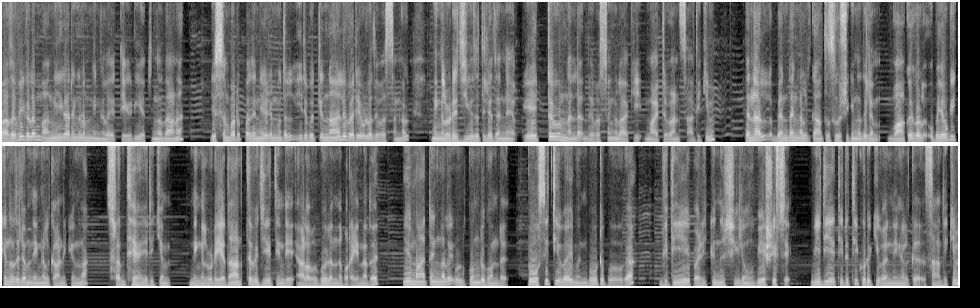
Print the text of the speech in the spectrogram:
പദവികളും അംഗീകാരങ്ങളും നിങ്ങളെ തേടിയെത്തുന്നതാണ്. ഡിസംബർ പതിനേഴ് മുതൽ ഇരുപത്തിനാല് വരെയുള്ള ദിവസങ്ങൾ നിങ്ങളുടെ ജീവിതത്തിലെ തന്നെ ഏറ്റവും നല്ല ദിവസങ്ങളാക്കി മാറ്റുവാൻ സാധിക്കും. എന്നാൽ ബന്ധങ്ങൾ കാത്തു സൂക്ഷിക്കുന്നതിലും വാക്കുകൾ ഉപയോഗിക്കുന്നതിലും നിങ്ങൾ കാണിക്കുന്ന ശ്രദ്ധയായിരിക്കും. നിങ്ങളുടെ യഥാർത്ഥ വിജയത്തിന്റെ അളവുകോൽ എന്ന് പറയുന്നത് ഈ മാറ്റങ്ങളെ ഉൾക്കൊണ്ടുകൊണ്ട് പോസിറ്റീവായി മുൻപോട്ട് പോവുക വിധിയെ പഠിക്കുന്ന ശീലം ഉപേക്ഷിച്ച് വിധിയെ തിരുത്തി കുറിക്കുവാൻ നിങ്ങൾക്ക് സാധിക്കും.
